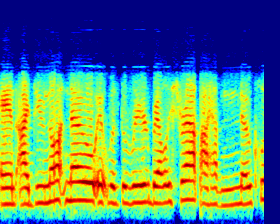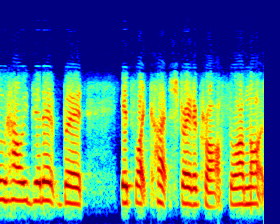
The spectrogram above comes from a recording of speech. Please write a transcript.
And I do not know it was the rear belly strap. I have no clue how he did it, but it's like cut straight across. So I'm not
